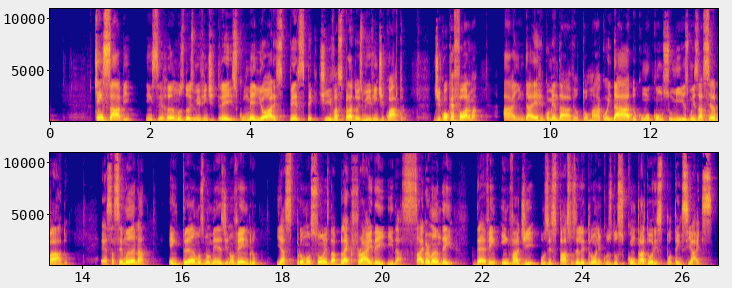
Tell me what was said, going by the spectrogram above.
Quem sabe encerramos 2023 com melhores perspectivas para 2024. De qualquer forma, ainda é recomendável tomar cuidado com o consumismo exacerbado. Essa semana entramos no mês de novembro e as promoções da Black Friday e da Cyber Monday devem invadir os espaços eletrônicos dos compradores potenciais.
